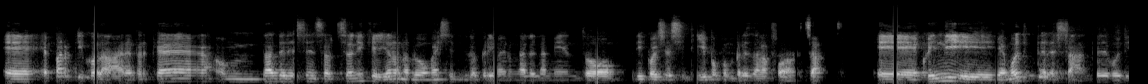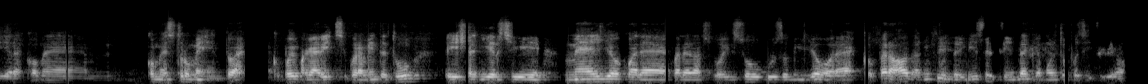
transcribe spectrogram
è, è particolare perché um, dà delle sensazioni che io non avevo mai sentito prima in un allenamento di qualsiasi tipo, compresa la forza. E quindi è molto interessante, devo dire, come, come strumento. Ecco, poi magari sicuramente tu riesci a dirci meglio qual è, qual è sua, il suo uso migliore, ecco, però dal mio sì. punto di vista il feedback è molto positivo.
